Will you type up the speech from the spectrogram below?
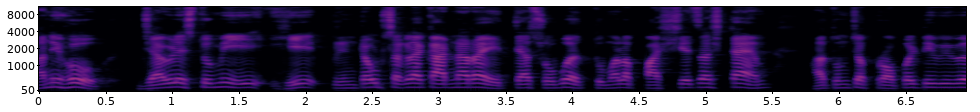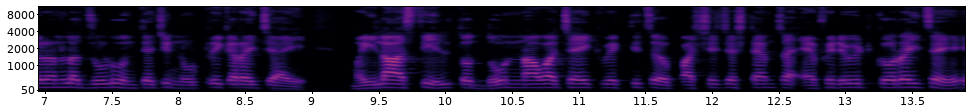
आणि हो ज्यावेळेस तुम्ही हे प्रिंटआउट सगळ्या काढणार आहे त्यासोबत तुम्हाला पाचशेचा स्टॅम्प हा तुमच्या प्रॉपर्टी विवरणला जोडून त्याची नोटरी करायची आहे. महिला असतील तर दोन नावाच्या एक व्यक्तीचं पाचशेच्या स्टॅम्पचा ॲफिडेव्हिट करायचं आहे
